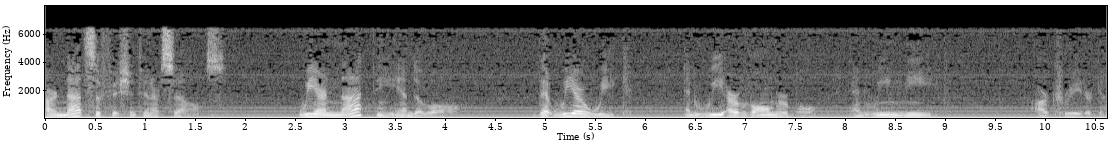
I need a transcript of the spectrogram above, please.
are not sufficient in ourselves. We are not the end of all, that we are weak and we are vulnerable and we need our Creator God.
